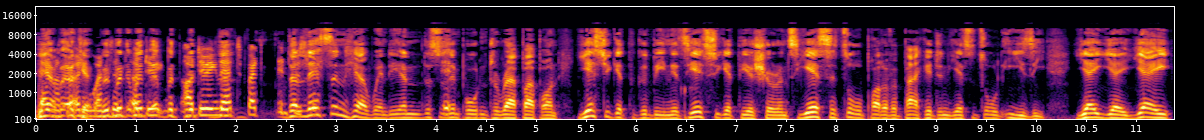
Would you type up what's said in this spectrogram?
Yeah, but, okay. but, that are doing, but- are doing the, that. But the lesson here, Wendy, and this is important to wrap up on. Yes, you get the convenience. Yes, you get the assurance. Yes, it's all part of a package, and yes, it's all easy. Yay, yay, yay!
